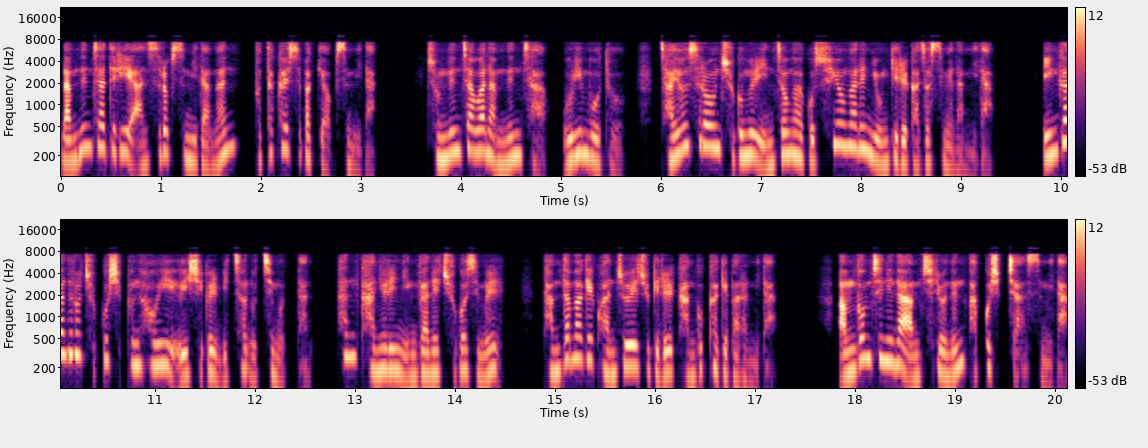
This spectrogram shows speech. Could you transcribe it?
남는 자들이 안쓰럽습니다만 부탁할 수밖에 없습니다. 죽는 자와 남는 자, 우리 모두 자연스러운 죽음을 인정하고 수용하는 용기를 가졌으면 합니다. 인간으로 죽고 싶은 허위 의식을 미처 놓지 못한 한 가녀린 인간의 죽어짐을 담담하게 관조해 주기를 간곡하게 바랍니다. 암검진이나 암치료는 받고 싶지 않습니다.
